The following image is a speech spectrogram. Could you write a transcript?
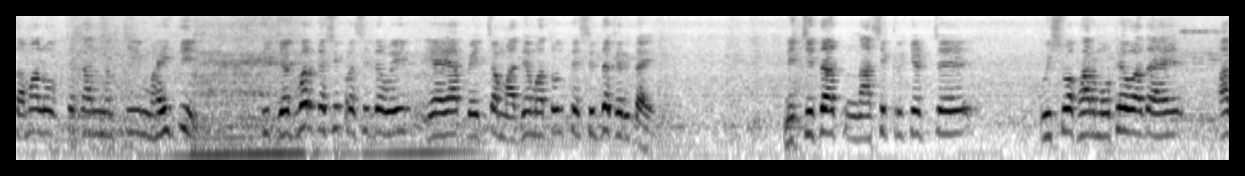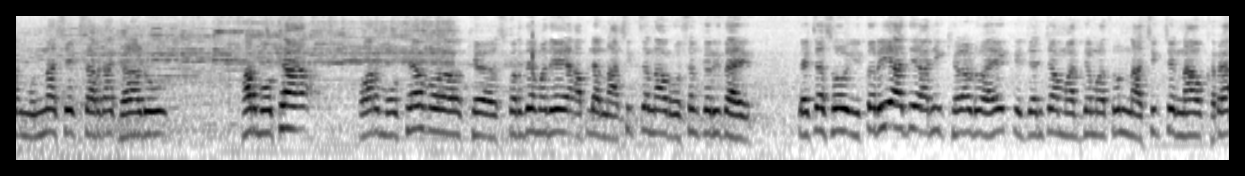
समालोचकांची माहिती ही जगभर कशी प्रसिद्ध होईल या या पेजच्या माध्यमातून ते सिद्ध करीत आहे निश्चितच नाशिक क्रिकेटचे विश्व फार मोठे होत आहे. आज मुन्ना शेख सारखा खेळाडू फार मोठ्या फार मोठ्या खे स्पर्धेमध्ये आपल्या नाशिकचं नाव रोशन करीत आहेत. त्याच्यासह इतरही आधी अनेक खेळाडू आहेत की ज्यांच्या माध्यमातून नाशिकचे नाव खऱ्या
